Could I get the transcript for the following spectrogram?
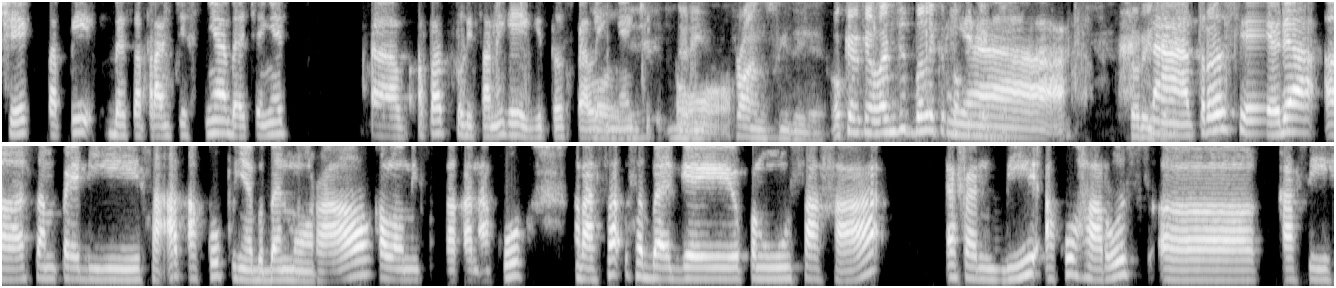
chick tapi bahasa Prancisnya bacanya eh, apa tulisannya kayak gitu spellingnya Oh, gitu dari France gitu ya. Oke oke lanjut balik ke topiknya. Iya. Sorry Nah, terus ya udah eh, sampai di saat aku punya beban moral, kalau misalkan aku ngerasa sebagai pengusaha F&B, aku harus eh, kasih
